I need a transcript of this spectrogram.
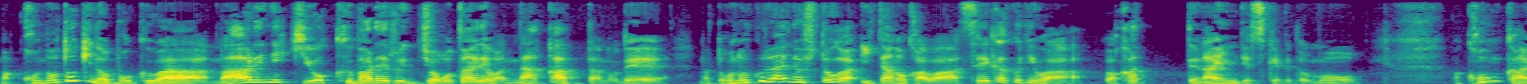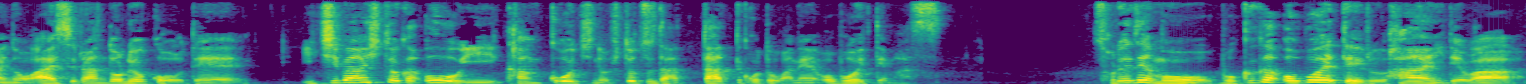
まあ、この時の僕は周りに気を配れる状態ではなかったので、まあ、どのくらいの人がいたのかは正確には分かっってないんですけれども、今回のアイスランド旅行で一番人が多い観光地の一つだったってことはね、覚えてます。それでも僕が覚えている範囲では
